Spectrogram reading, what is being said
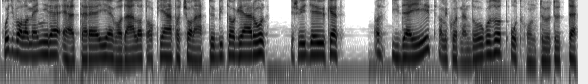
Hogy valamennyire elterelje vadállat apját a család többi tagjáról, és védje őket, az idejét, amikor nem dolgozott, otthon töltötte.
